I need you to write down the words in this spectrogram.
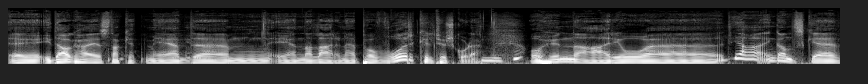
Eh, I dag har jeg snakket med um, en av lærerne på vår kulturskole. -hmm. Og hun er jo uh, ja, en ganske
